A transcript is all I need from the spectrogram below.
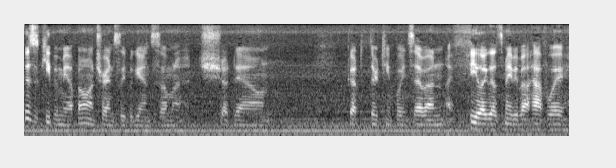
This is keeping me up. I want to try and sleep again, so I'm gonna shut down. Got to 13.7. I feel like that's maybe about halfway.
